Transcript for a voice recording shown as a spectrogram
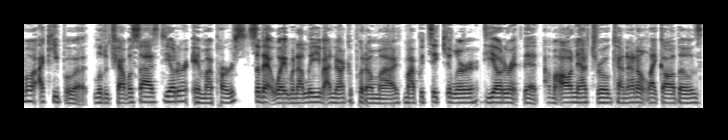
I keep a little travel size deodorant in my purse. So that way when I leave, I know I could put on my, my particular deodorant that I'm all natural kind of, I don't like all those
